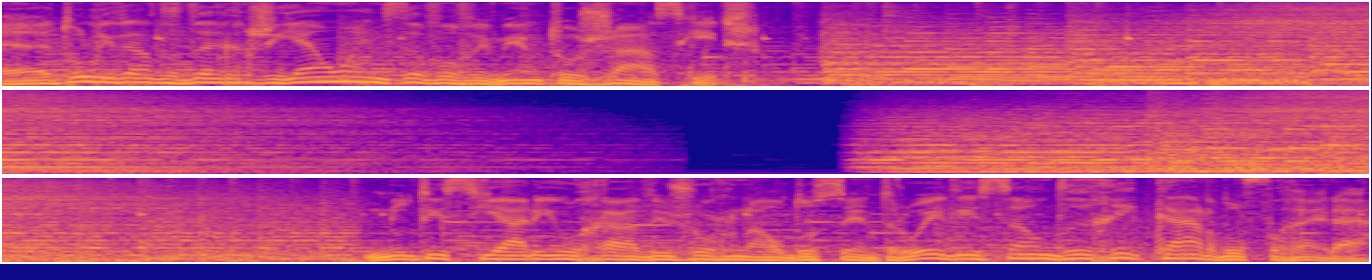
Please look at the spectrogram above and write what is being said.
A atualidade da região em desenvolvimento já a seguir. Noticiário Rádio Jornal do Centro, edição de Ricardo Ferreira.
